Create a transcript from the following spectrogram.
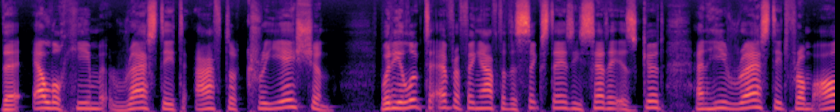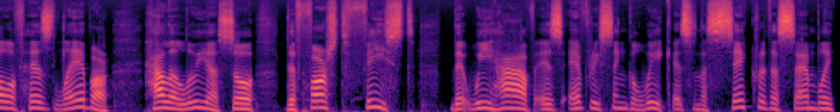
that Elohim rested after creation. When he looked at everything after the six days, he said it is good, and he rested from all of his labor. Hallelujah. So the first feast that we have is every single week. It's in a sacred assembly,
